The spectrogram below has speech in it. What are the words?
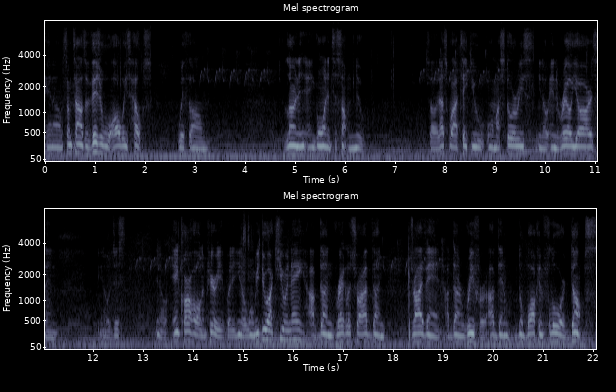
And um, sometimes a visual always helps with um, learning and going into something new. So that's why I take you on my stories, you know, in the rail yards and, you know, just, you know, in car hauling period. But, you know, when we do our Q&A, I've done regular try, I've done dry van, I've done reefer, I've done, done walking floor, dumps,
